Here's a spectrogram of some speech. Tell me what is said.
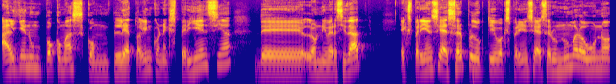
Alguien un poco más completo, alguien con experiencia de la universidad experiencia de ser productivo, experiencia de ser un número uno,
